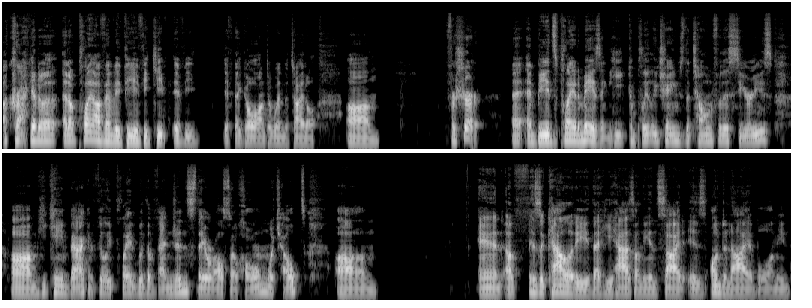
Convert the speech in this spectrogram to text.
a crack at a at a playoff MVP if he keep if he if they go on to win the title um, for sure. And Embiid's playing amazing. He completely changed the tone for this series. Um, he came back and Philly played with a vengeance. They were also home, which helped. Um, and a physicality that he has on the inside is undeniable. I mean,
